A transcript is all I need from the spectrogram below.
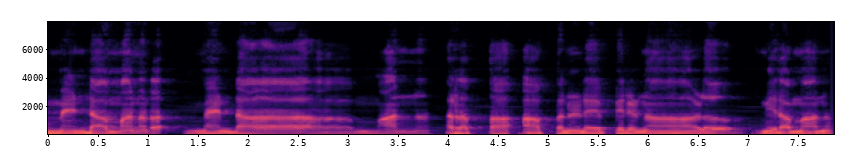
ਮੈਂਡਾ ਮਨ ਮੈਂਡਾ ਮਨ ਰੱਤਾ ਆਪਣੜੇ ਪਿਰ ਨਾਲ। ਮੇਰਾ ਮਨ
